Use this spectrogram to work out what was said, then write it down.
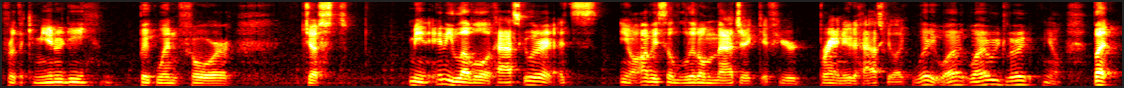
for the community, big win for just I mean, any level of Haskeller, it's you know obviously a little magic if you're brand new to Haskell. You're like, wait, why? Why are we doing? You know, but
